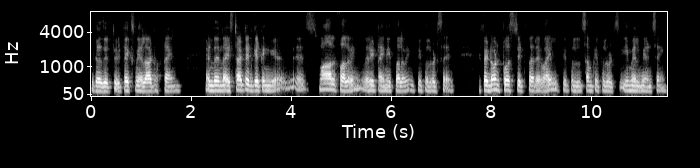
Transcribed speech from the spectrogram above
because it, it takes me a lot of time. And then I started getting a, a small following, very tiny following. People would say, if I don't post it for a while, people, some people would email me and saying,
